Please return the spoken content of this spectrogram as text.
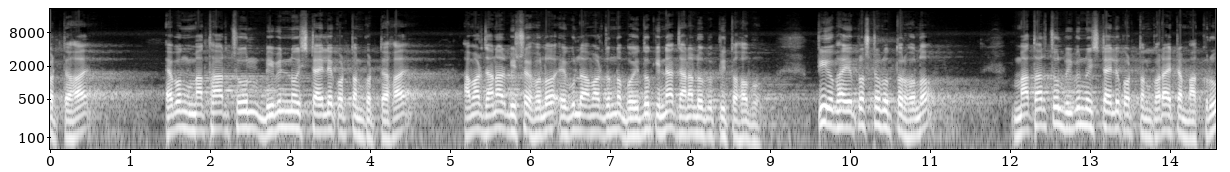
করতে হয় এবং মাথার চুল বিভিন্ন স্টাইলে কর্তন করতে হয়। আমার জানার বিষয় হলো, এগুলো আমার জন্য বৈধ কিনা জানালে উপকৃত হব। প্রিয় ভাই প্রশ্নের উত্তর হলো, মাথার চুল বিভিন্ন স্টাইলে কর্তন করা, এটা মাকরু।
